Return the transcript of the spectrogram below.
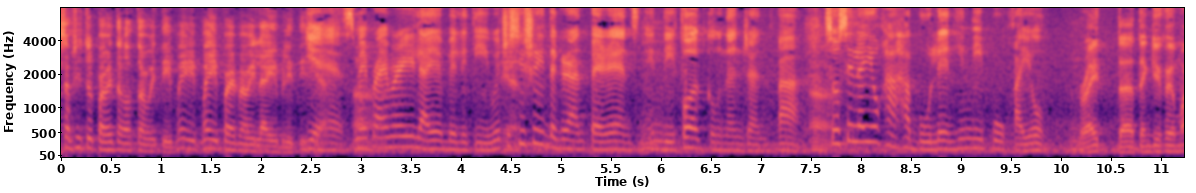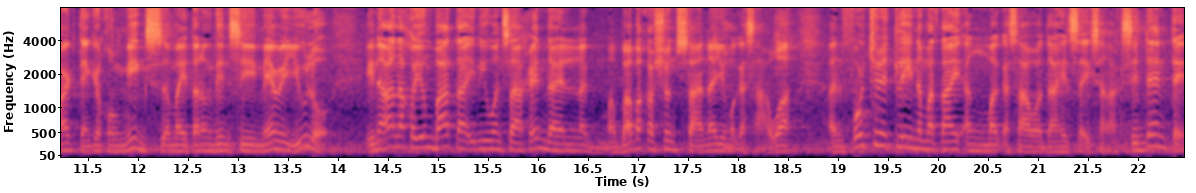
substitute parental authority, may may primary liability siya. Yes, may Ah. primary liability which is Yeah. usually the grandparents in default kung nandyan pa. Ah. So sila yung hahabulin, hindi po kayo. Right. Uh, thank you kay Mark. Thank you kung Migs. Uh, May tanong din si Mary Yulo. Inaanak ko yung bata, iniwan sa akin dahil nagmagbabakasyon sana yung mag-asawa. Unfortunately, namatay ang mag-asawa dahil sa isang aksidente.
